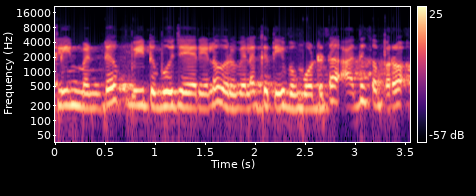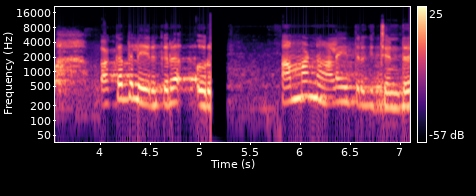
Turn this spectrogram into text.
க்ளீன் பண்ணிட்டு வீட்டு பூஜை ஒரு விளக்கு தீபம் போட்டுட்டு அதுக்கப்புறம் பக்கத்தில் இருக்கிற ஒரு அம்மன் ஆலயத்திற்கு சென்று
